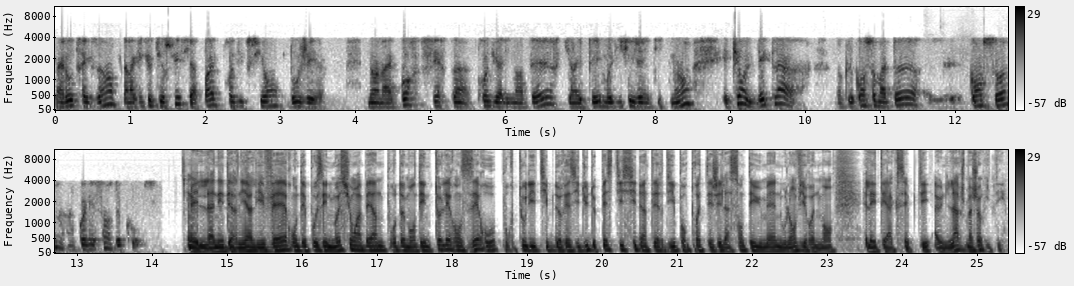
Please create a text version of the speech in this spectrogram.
Un autre exemple, dans l'agriculture suisse, il n'y a pas de production d'OGM mais on importe certains produits alimentaires qui ont été modifiés génétiquement et puis on le déclare. Donc le consommateur consomme en connaissance de cause. L'année dernière, les Verts ont déposé une motion à Berne pour demander une tolérance zéro pour tous les types de résidus de pesticides interdits pour protéger la santé humaine ou l'environnement. Elle a été acceptée à une large majorité.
